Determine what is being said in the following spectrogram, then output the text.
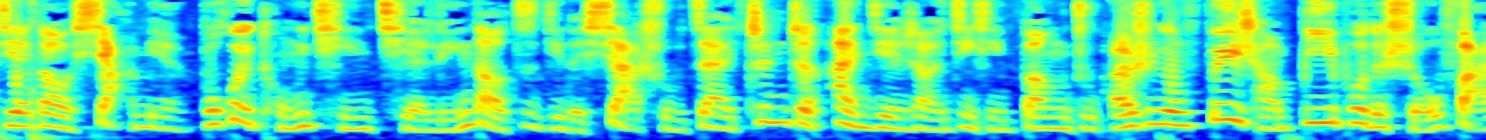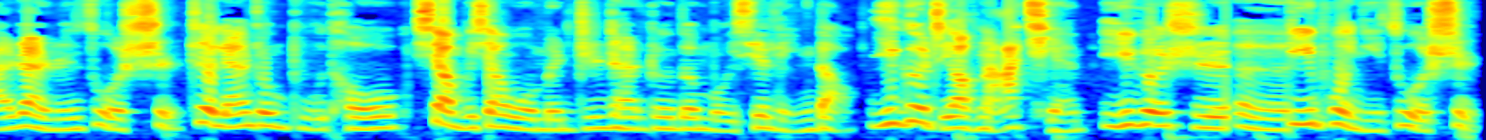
接到下面，不会同情且领导自己的下属在真正案件上进行帮助，而是用非常逼迫的手法。法让人做事，这两种捕头像不像我们职场中的某些领导？一个只要拿钱，一个是呃逼迫你做事。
